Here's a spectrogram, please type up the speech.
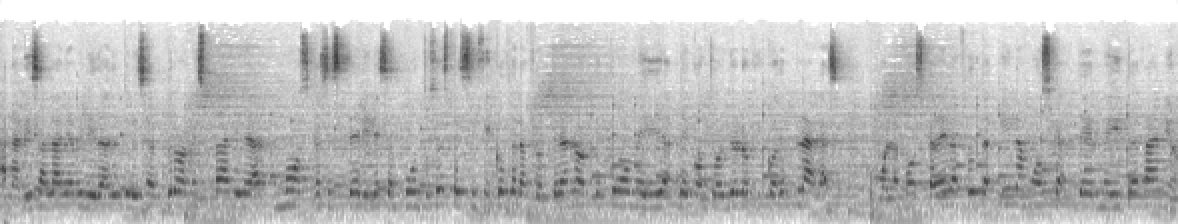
analizan la viabilidad de utilizar drones para liberar moscas estériles en puntos específicos de la frontera norte como medida de control biológico de plagas como la mosca de la fruta y la mosca del Mediterráneo.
